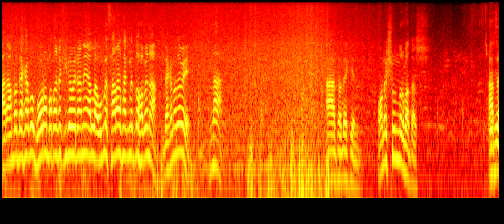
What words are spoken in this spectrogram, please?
আর আমরা দেখাবো গরম বাতাসটা কীভাবে টানে। আল্লাহ ওগুলো সারা থাকলে তো হবে না। দেখানো যাবে? না। আচ্ছা দেখেন অনেক সুন্দর বাতাস। আচ্ছা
